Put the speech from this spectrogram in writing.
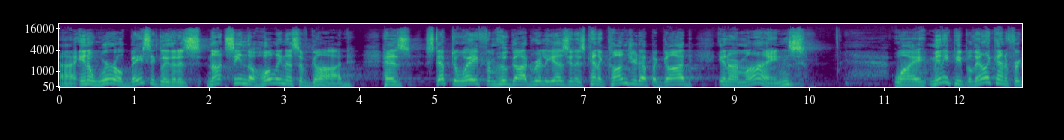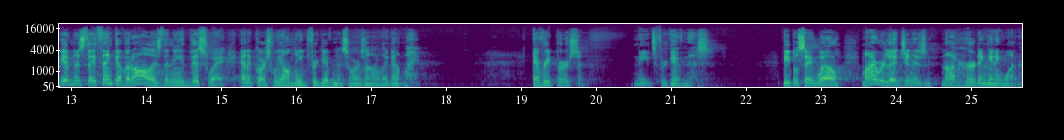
Uh, in a world basically that has not seen the holiness of God, has stepped away from who God really is and has kind of conjured up a God in our minds, why many people, the only kind of forgiveness they think of at all is the need this way. And of course, we all need forgiveness horizontally, don't we? Every person needs forgiveness. People say, well, my religion is not hurting anyone.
